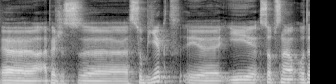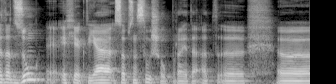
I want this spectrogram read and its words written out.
Э, опять же, с, э, субъект. И, и, собственно, вот этот зум-эффект, я, собственно, слышал про это от э, э,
